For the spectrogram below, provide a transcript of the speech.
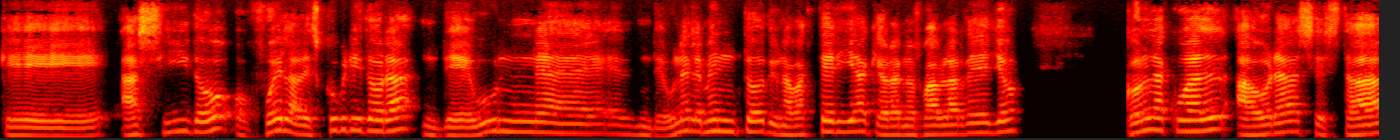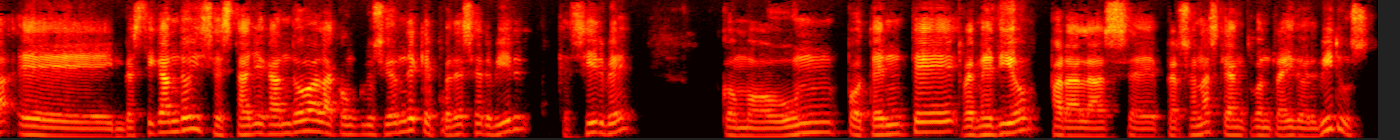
que ha sido o fue la descubridora de un, eh, de un elemento, de una bacteria, que ahora nos va a hablar de ello, con la cual ahora se está eh, investigando y se está llegando a la conclusión de que puede servir, que sirve como un potente remedio para las eh, personas que han contraído el virus.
